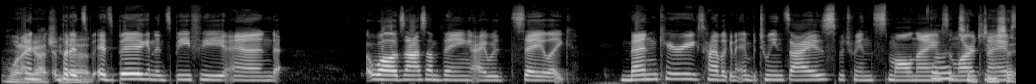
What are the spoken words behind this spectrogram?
when I got you but that. it's it's big and it's beefy and well, it's not something I would say like men carry. It's kind of like an in between size between small knives and large knives.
